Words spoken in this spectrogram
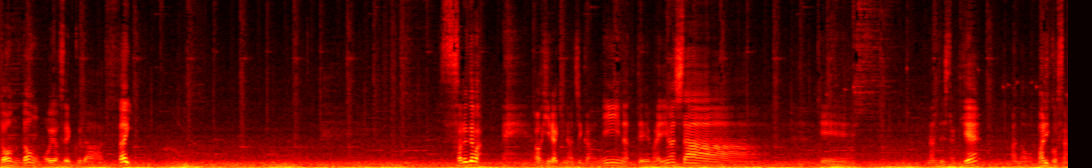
どんどんお寄せください。それではお開きの時間になってまいりました。えー何でしたっけ？あのマリコさん、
